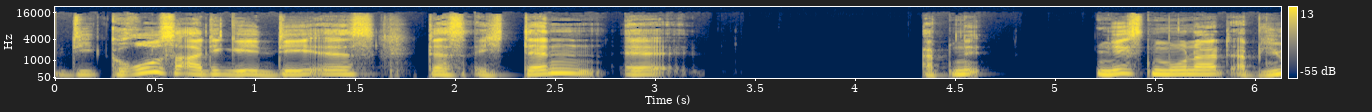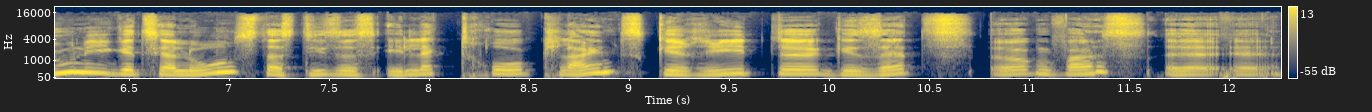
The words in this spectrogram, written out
Die großartige Idee ist, dass ich dann äh, ab nächsten Monat, ab Juni geht es ja los, dass dieses Elektro-Kleinstgeräte-Gesetz irgendwas äh, äh,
